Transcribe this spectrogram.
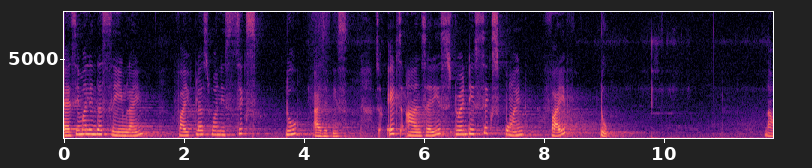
decimal in the same line 5 plus 1 is 6 2 as it is so its answer is 26.52 now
